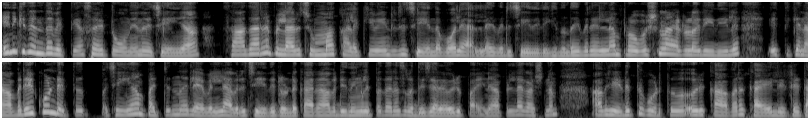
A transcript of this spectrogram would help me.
എനിക്കിതെന്താ വ്യത്യാസമായി തോന്നിയെന്ന് വെച്ച് കഴിഞ്ഞാൽ സാധാരണ പിള്ളേർ ചുമ്മാ കളിക്ക് വേണ്ടിയിട്ട് ചെയ്യുന്ന പോലെ അല്ല ഇവർ ചെയ്തിരിക്കുന്നത്. ഇവരെല്ലാം പ്രൊഫഷണൽ ആയിട്ടുള്ള രീതിയിൽ എത്തിക്കാൻ അവരെ കൊണ്ട് എത്തി ചെയ്യാൻ പറ്റുന്ന ലെവലിൽ അവർ ചെയ്തിട്ടുണ്ട്. കാരണം അവർ നിങ്ങളിപ്പോൾ തന്നെ ശ്രദ്ധിച്ചാൽ ഒരു പൈനാപ്പിളിന്റെ കഷ്ണം അവരെടുത്ത് കൊടുത്ത് ഒരു കവർ കയ്യിലിട്ടിട്ട്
